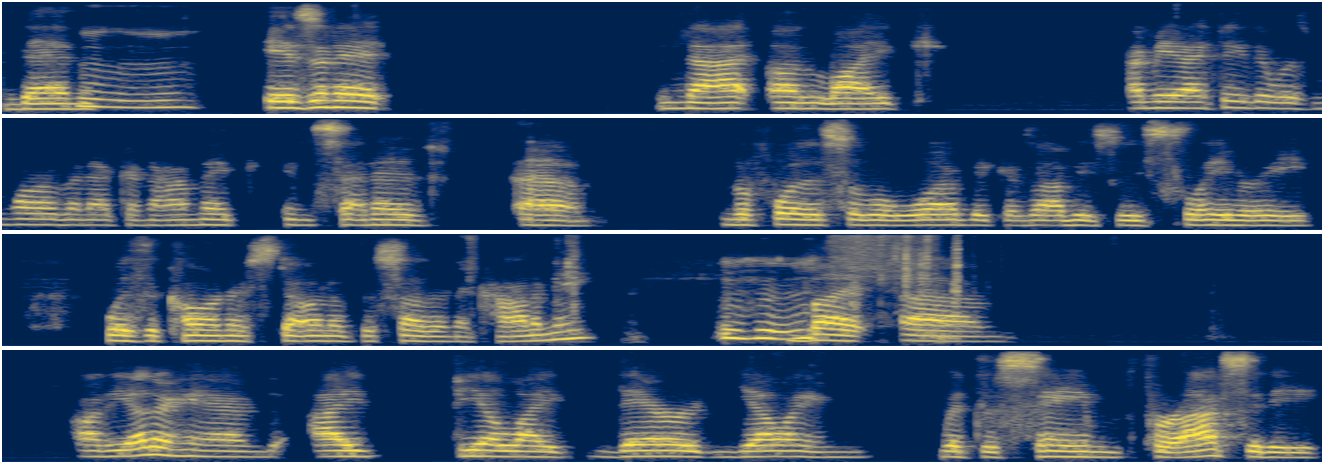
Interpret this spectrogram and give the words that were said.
then Mhm. isn't it not unlike? I mean, I think there was more of an economic incentive um, before the Civil War because obviously slavery was the cornerstone of the Southern economy. Mhm. But um, on the other hand, I feel like they're yelling with the same ferocity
